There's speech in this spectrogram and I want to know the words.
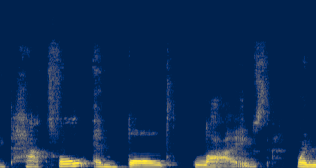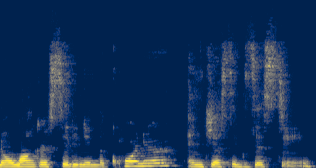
impactful and bold lives. We're no longer sitting in the corner and just existing.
